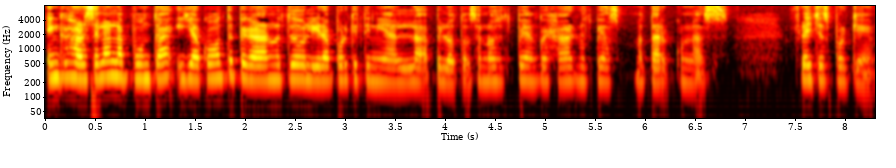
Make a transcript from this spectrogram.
encajársela en la punta y ya cuando te pegara no te doliera porque tenía la pelota, o sea, no te podían encajar, no te podías matar con las flechas porque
